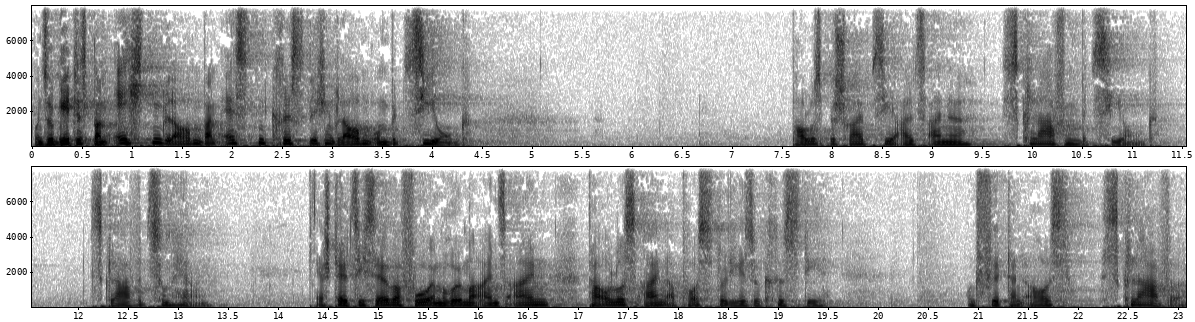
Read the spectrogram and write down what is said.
Und so geht es beim echten Glauben, beim echten christlichen Glauben um Beziehung. Paulus beschreibt sie als eine Sklavenbeziehung. Sklave zum Herrn. Er stellt sich selber vor im Römer 1 ein, Paulus, ein Apostel Jesu Christi und führt dann aus Sklave.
